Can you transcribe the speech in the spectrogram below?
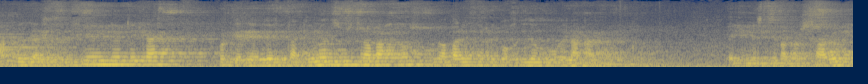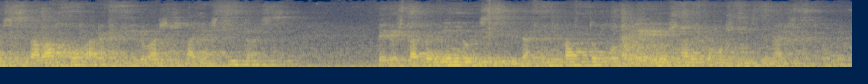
acude al servicio de bibliotecas porque detecta que uno de sus trabajos no aparece recogido en Google Académico. El investigador sabe que ese trabajo ha recibido varias citas, pero está perdiendo visibilidad e impacto porque él no sabe cómo solucionar este problema.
